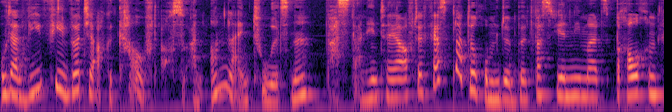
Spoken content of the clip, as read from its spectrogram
Oder wie viel wird ja auch gekauft, auch so an Online-Tools, ne? Was dann hinterher auf der Festplatte rumdümpelt, was wir niemals brauchen.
